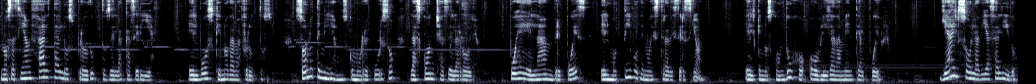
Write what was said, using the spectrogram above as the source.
Nos hacían falta los productos de la cacería. El bosque no daba frutos. Solo teníamos como recurso las conchas del arroyo. Fue el hambre, pues, el motivo de nuestra deserción, el que nos condujo obligadamente al pueblo. Ya el sol había salido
